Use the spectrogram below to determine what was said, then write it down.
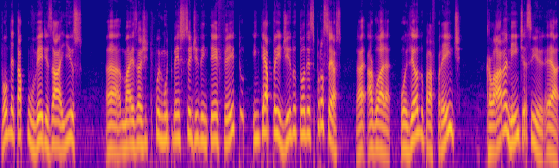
vamos tentar pulverizar isso. Ah, mas a gente foi muito bem sucedido em ter feito, em ter aprendido todo esse processo. né? Agora, olhando para frente, claramente, assim, é,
